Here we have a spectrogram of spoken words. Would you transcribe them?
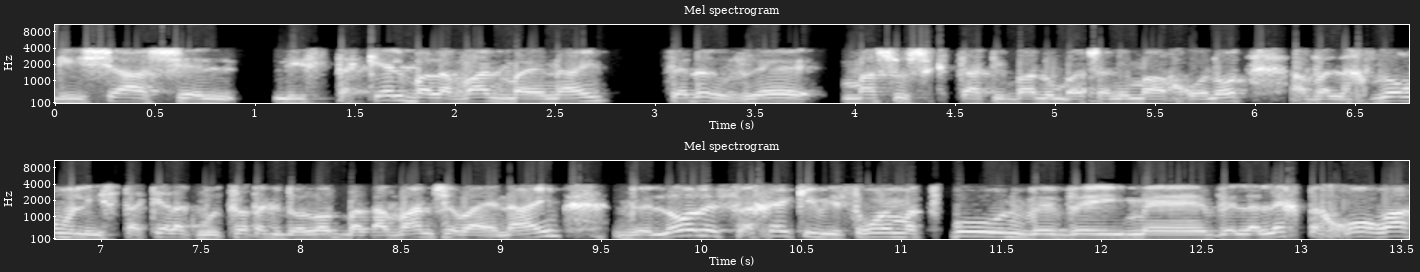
גישה של להסתכל בלבן בעיניים, בסדר? זה משהו שקצת איבדנו בשנים האחרונות, אבל לחזור ולהסתכל לקבוצות הגדולות בלבן שבעיניים, ולא לשחק עם ייסורי מצפון ו- uh, וללכת אחורה,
